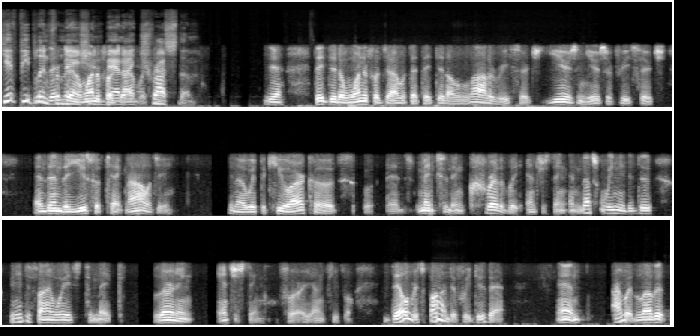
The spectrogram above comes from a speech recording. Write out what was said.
give people information, and I trust that. them. Yeah, they did a wonderful job with that. They did a lot of research, years and years of research, and then the use of technology you know, with the QR codes, it makes it incredibly interesting. And that's what we need to do. We need to find ways to make learning interesting for our young people. They'll respond if we do that. And I would love it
